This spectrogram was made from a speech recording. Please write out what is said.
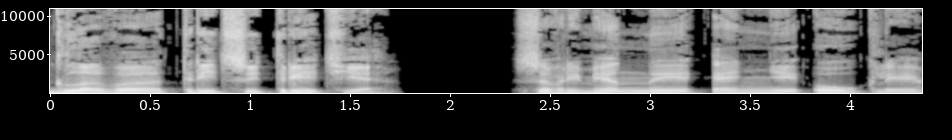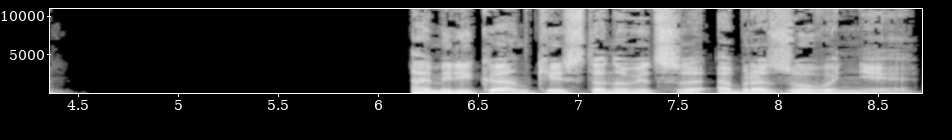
Глава 33. Современные Энни Оукли. Американки становятся образованнее,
